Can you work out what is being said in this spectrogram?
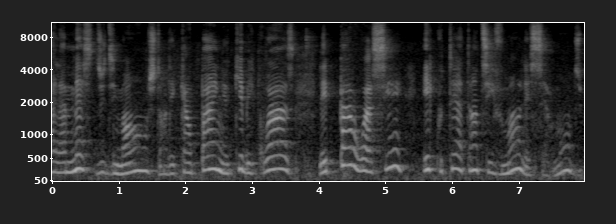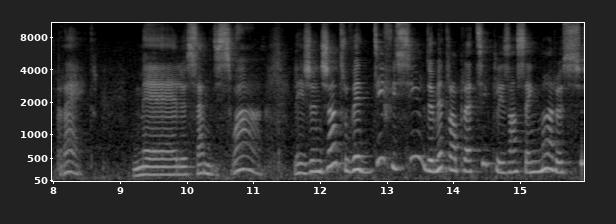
à la messe du dimanche, dans les campagnes québécoises, les paroissiens écoutaient attentivement les sermons du prêtre. Mais le samedi soir, les jeunes gens trouvaient difficile de mettre en pratique les enseignements reçus.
